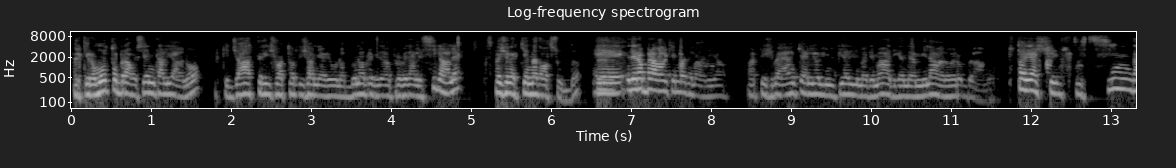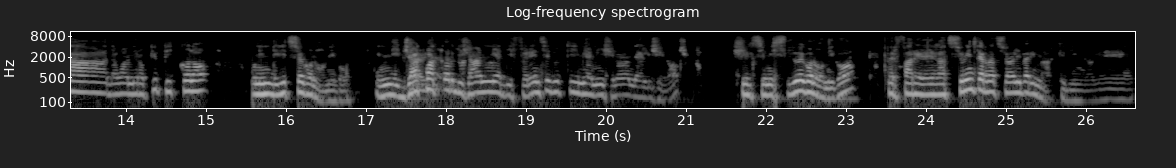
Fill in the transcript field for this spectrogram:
perché ero molto bravo sia in italiano perché già a 13-14 anni avevo una buona proprietà, lessicale specie per chi è nato al sud e, ed ero bravo anche in matematica. Partecipai anche alle Olimpiadi di matematica andai a Milano ero bravo. Tuttavia scelsi sin da, da quando ero più piccolo un indirizzo economico. Quindi già a 14 anni a differenza di tutti i miei amici non andai al liceo scelsi un istituto economico per fare le relazioni internazionali per il marketing, che,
